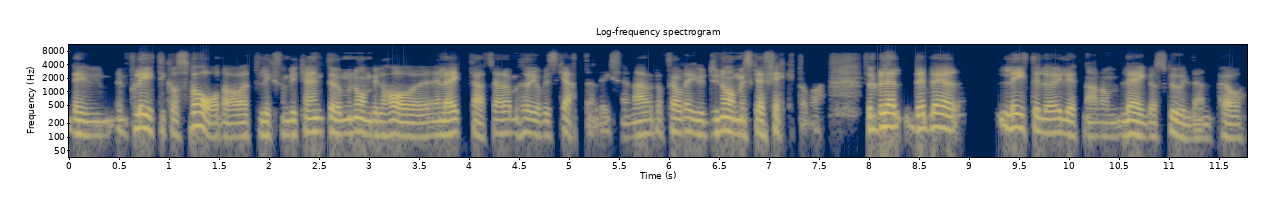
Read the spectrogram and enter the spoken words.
det är en politikers vardag. Att liksom, vi kan inte, om någon vill ha en lekplats, ja, då höjer vi skatten. Liksom. Ja, då får det ju dynamiska effekter. Va? Så det blir, det blir lite löjligt när de lägger skulden på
